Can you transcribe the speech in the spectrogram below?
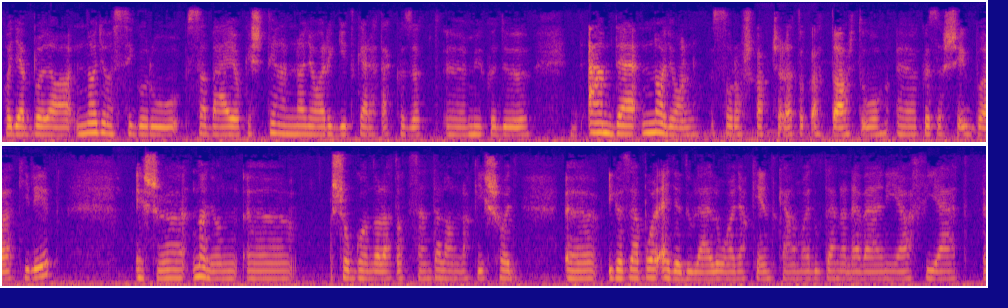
hogy ebből a nagyon szigorú szabályok és tényleg nagyon rigid keretek között működő, ám de nagyon szoros kapcsolatokat tartó közösségből kilép, és nagyon sok gondolatot szentel annak is, hogy ö, igazából egyedülálló anyaként kell majd utána nevelnie a fiát, ö,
